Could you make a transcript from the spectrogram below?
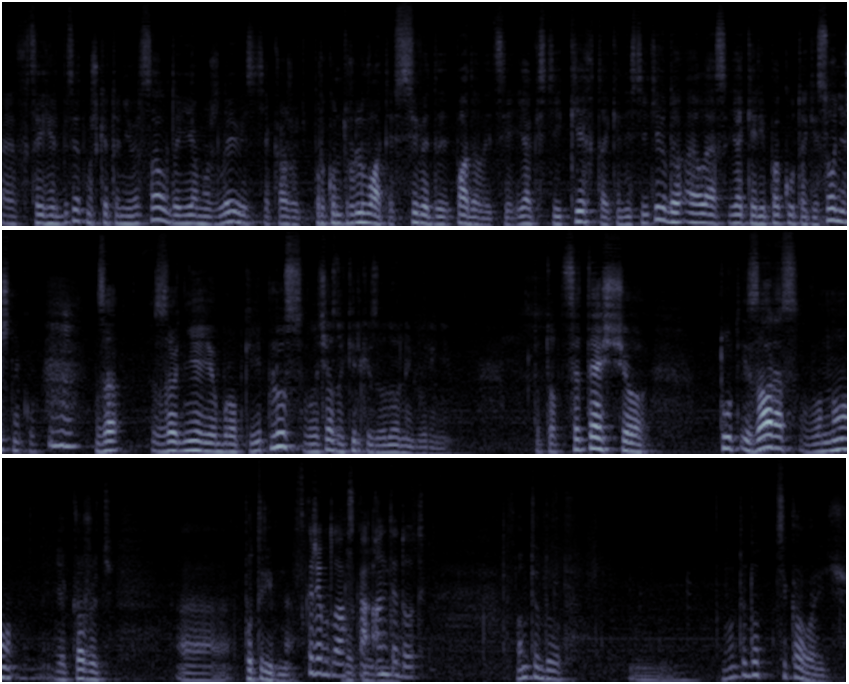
е, в цей гербіцид Мушкет Універсал, дає можливість, як кажуть, проконтролювати всі види падалиці, як стійких, так і нестійких до АЛС, як і ріпаку, так і соняшнику Мгм. за, за однієї обробки, і плюс величезну кількість водольних бурянів. Тобто це те, що тут і зараз воно, як кажуть, потрібне. Скажи, будь ласка, антидот. Антидот. Ну, антидот цікава річ,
